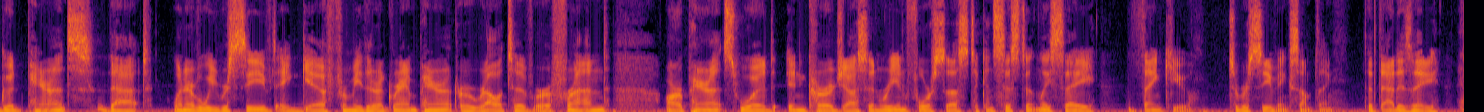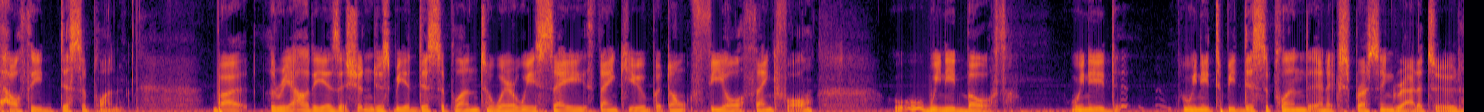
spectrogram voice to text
good parents, that whenever we received a gift from either a grandparent or a relative or a friend, our parents would encourage us and reinforce us to consistently say thank you to receiving something. That that is a healthy discipline. But the reality is, it shouldn't just be a discipline to where we say thank you but don't feel thankful. We need both. We need we need to be disciplined in expressing gratitude,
